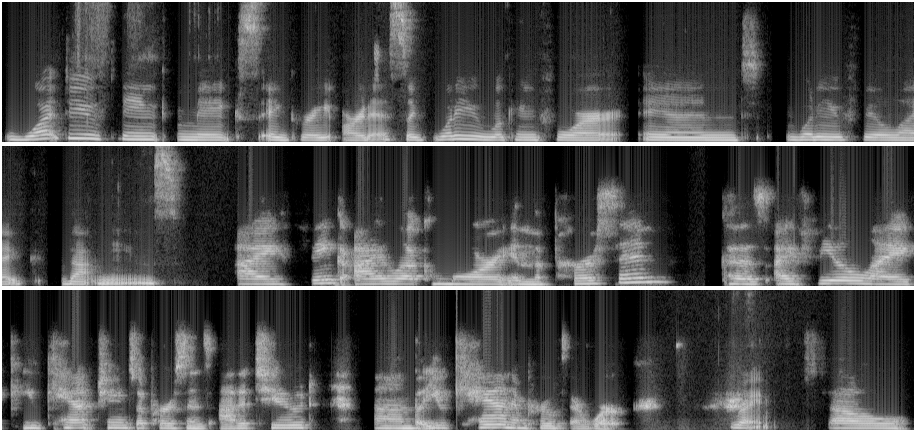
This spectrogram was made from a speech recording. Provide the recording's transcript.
What do you think makes a great artist? Like, what are you looking for, and what do you feel like that means? I think I look more in the person because I feel like you can't change a person's attitude, um, but you can improve their work. Right. So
